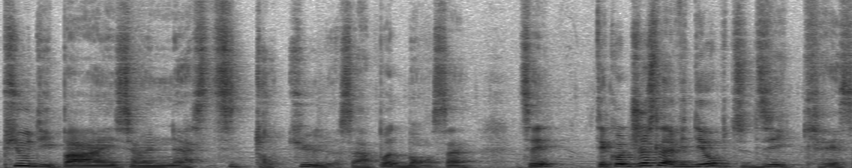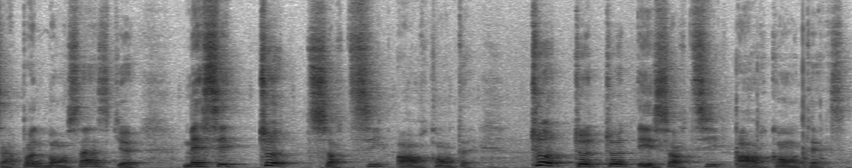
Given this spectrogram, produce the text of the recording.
PewDiePie, c'est un asti de trou de cul, là, ça n'a pas de bon sens. Tu sais, t'écoutes juste la vidéo puis tu te dis, ça n'a pas de bon sens. Que... Mais c'est tout sorti hors contexte. Tout, tout, tout est sorti hors contexte.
